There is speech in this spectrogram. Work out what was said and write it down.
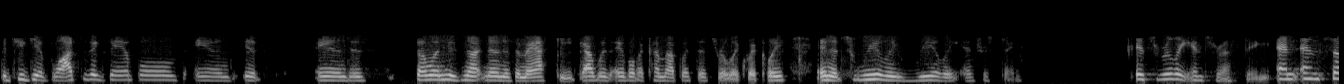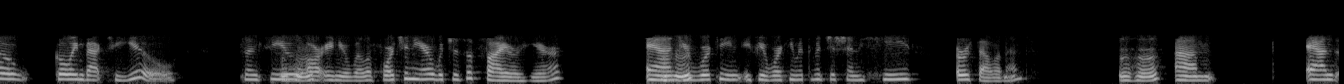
but you give lots of examples and it's and as someone who's not known as a math geek, I was able to come up with this really quickly and it's really, really interesting. It's really interesting. And and so going back to you, since you Mhm. are in your Wheel of Fortune year, which is a fire year, and Mhm. you're working if you're working with the magician, he's earth element. Mhm. Um, and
